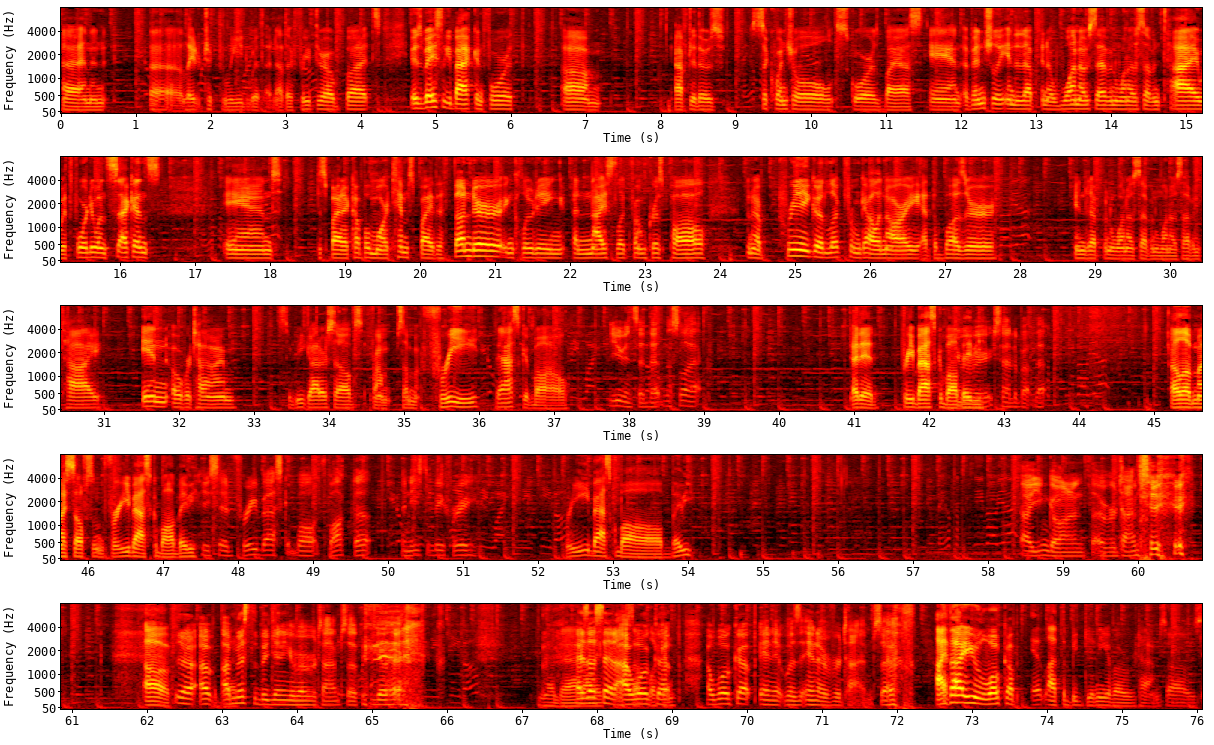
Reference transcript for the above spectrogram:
Uh, and then uh, later took the lead with another free throw. But it was basically back and forth um, after those sequential scores by us. And eventually ended up in a 107 107 tie with 41 seconds. And despite a couple more attempts by the Thunder, including a nice look from Chris Paul and a pretty good look from Gallinari at the buzzer. Ended up in a 107 107 tie in overtime. So we got ourselves from some free basketball. You even said that in the Slack. I did. Free basketball, You baby. very excited about that. I love myself some free basketball, baby. He said free basketball. It's locked up. It needs to be free. Free basketball, baby. Oh, you can go on into overtime too. Oh, yeah, I, I missed the beginning of overtime, so go ahead. my bad. As I said, I woke looking. up. I woke up and it was in overtime. So I thought you woke up at, at the beginning of overtime, so I was,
